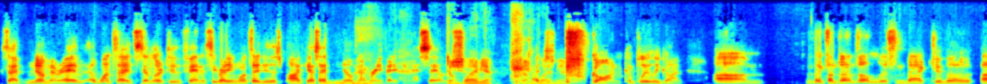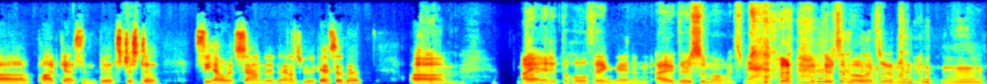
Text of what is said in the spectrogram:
Because I have no memory. And uh, once I similar to the fantasy writing, once I do this podcast, I have no memory of anything I say on the show. Don't blame you. Don't I blame just- you. gone, completely gone. Um, like sometimes I'll listen back to the uh, podcast in bits just to see how it sounded, and I'll just be like, "I said that." Um, I edit the whole thing, man, and I there's some moments, man. there's some moments where I'm like,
